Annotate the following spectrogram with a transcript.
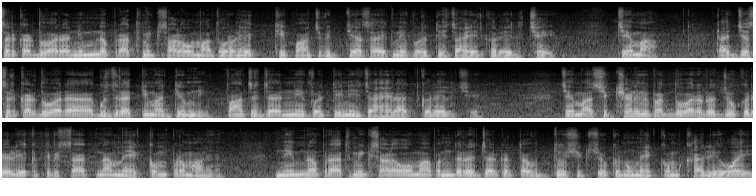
સરકાર દ્વારા નિમ્ન પ્રાથમિક શાળાઓમાં ધોરણ એકથી પાંચ વિદ્યા સહાયકની ભરતી જાહેર કરેલ છે. જેમાં રાજ્ય સરકાર દ્વારા ગુજરાતી માધ્યમની પાંચ હજારની ભરતીની જાહેરાત કરેલ છે. જેમાં શિક્ષણ વિભાગ દ્વારા રજૂ કરેલ એકત્રીસ સાતના મહેકમ પ્રમાણે નિમ્ન પ્રાથમિક શાળાઓમાં પંદર હજાર કરતાં વધુ શિક્ષકોનું મહેકમ ખાલી હોય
